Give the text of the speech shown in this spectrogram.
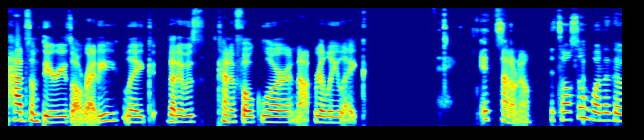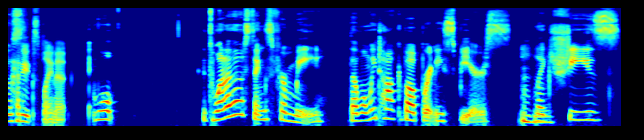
had some theories already, like that it was kind of folklore and not really like It's I don't know. It's also one of those How do you explain it? well it's one of those things for me that when we talk about Britney Spears, Mhm. like she's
